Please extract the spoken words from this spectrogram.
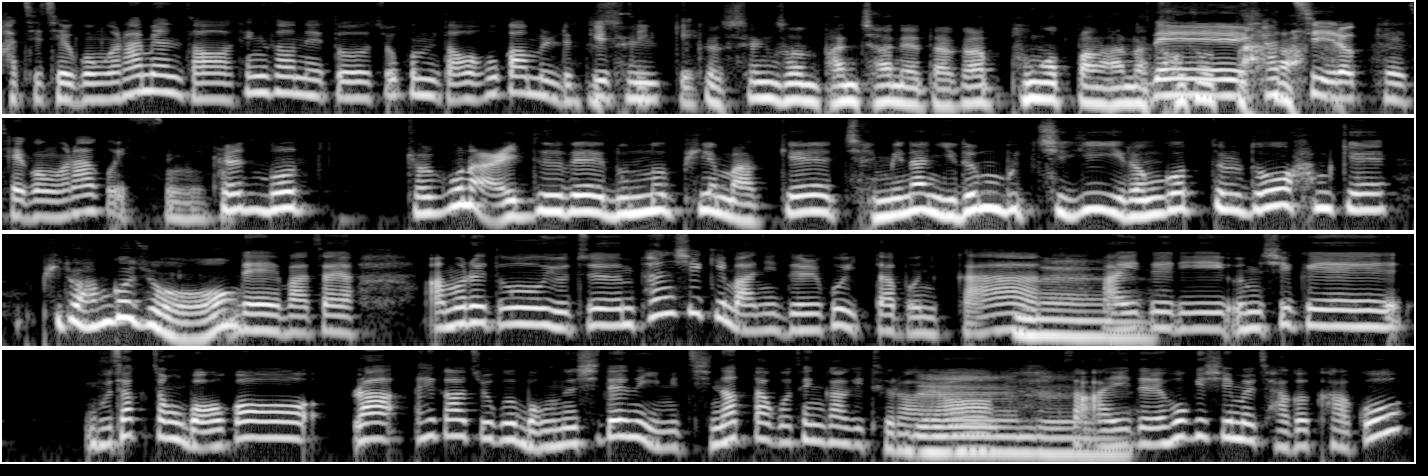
같이 제공을 하면서 생선에도 조금 더 호감을 느낄 수 있게. 그 생선 반찬에다가 붕어빵 하나 네, 더 줬다. 같이 이렇게 제공을 하고 있습니다. 그러니까 뭐 결국은 아이들의 눈높이에 맞게 재미난 이름 붙이기 이런 것들도 함께 필요한 거죠. 네, 맞아요. 아무래도 요즘 편식이 많이 늘고 있다 보니까 네. 아이들이 음식에 무작정 먹어라 해가지고 먹는 시대는 이미 지났다고 생각이 들어요. 네, 네. 그래서 아이들의 호기심을 자극하고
